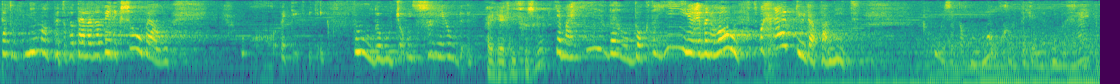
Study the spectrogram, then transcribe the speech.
Dat hoeft niemand me te vertellen, dat weet ik zo wel. Oh, God, ik, ik, ik, ik voelde hoe John schreeuwde. Hij heeft niet geschreven. Ja, maar hier wel, dokter, hier in mijn hoofd. Begrijpt u dat dan niet? Hoe is het toch mogelijk dat jullie het niet begrijpen?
